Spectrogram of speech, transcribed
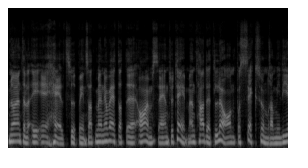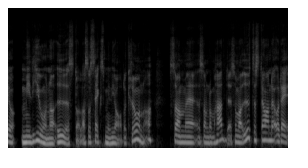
nu är jag inte är- helt superinsatt, men jag vet att eh, AMC Entertainment hade ett lån på 600 miljo, miljoner US-dollar, alltså 6 miljarder kronor, som, eh, som de hade, som var utestående och det,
